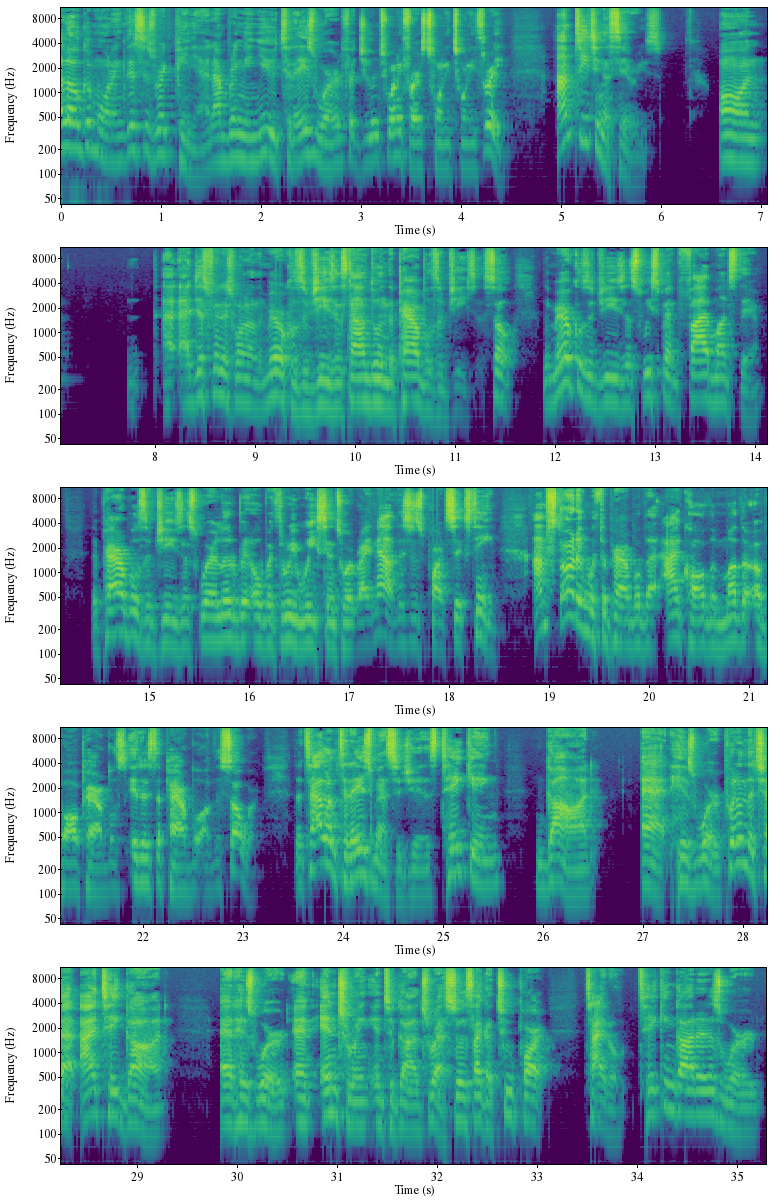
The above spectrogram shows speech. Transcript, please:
Hello, good morning. This is Rick Pina, and I'm bringing you today's word for June 21st, 2023. I'm teaching a series on, I, just finished one on the miracles of Jesus. Now I'm doing the parables of Jesus. So, the miracles of Jesus, we spent five months there. The parables of Jesus, we're a little bit over three weeks into it right now. This is part 16. I'm starting with the parable that I call the mother of all parables. It is the parable of the sower. The title of today's message is Taking God at His Word. Put in the chat, I take God at his word and entering into God's rest. So it's like a two part title taking God at his word,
